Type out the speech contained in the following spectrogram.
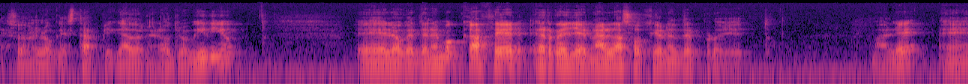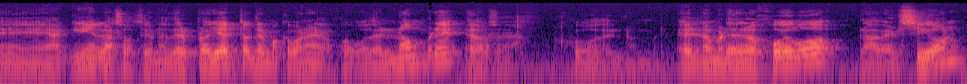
eso es lo que está explicado en el otro vídeo, eh, lo que tenemos que hacer es rellenar las opciones del proyecto. ¿Vale? Eh, aquí en las opciones del proyecto tenemos que poner el juego del nombre, eh, o sea, el juego del nombre, el nombre del juego, la versión.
